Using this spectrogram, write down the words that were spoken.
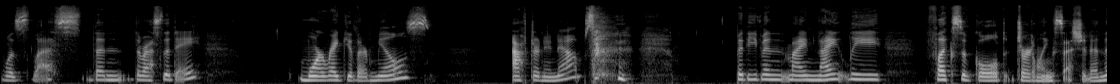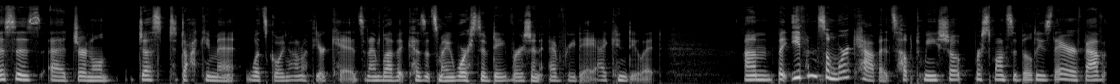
was less than the rest of the day, more regular meals, afternoon naps, but even my nightly Flecks of Gold journaling session. And this is a journal just to document what's going on with your kids. And I love it because it's my worst of day version every day. I can do it. Um, but even some work habits helped me show up responsibilities there. Fa-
